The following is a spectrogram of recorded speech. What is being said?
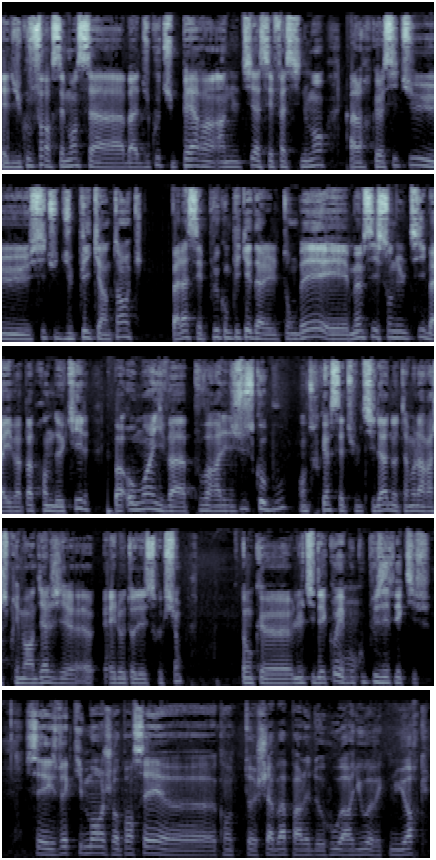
Et du coup forcément ça bah du coup tu perds un ulti assez facilement. Alors que si tu si tu dupliques un tank bah là c'est plus compliqué d'aller le tomber. Et même si son ulti bah il va pas prendre de kill bah au moins il va pouvoir aller jusqu'au bout en tout cas cet ulti là notamment la rage primordiale euh, et l'autodestruction donc euh, l'ulti d'écho est Mhm. beaucoup plus effectif C'est effectivement, je repensais euh, quand Shaba parlait de Who Are You avec New York,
